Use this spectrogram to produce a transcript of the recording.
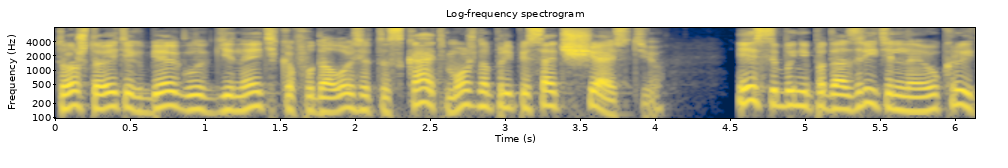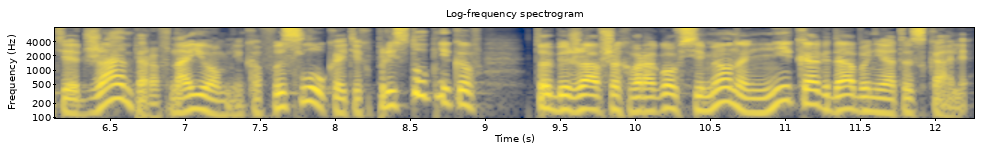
То, что этих беглых генетиков удалось отыскать, можно приписать счастью. Если бы не подозрительное укрытие джамперов, наемников и слуг этих преступников, то бежавших врагов Семена никогда бы не отыскали.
